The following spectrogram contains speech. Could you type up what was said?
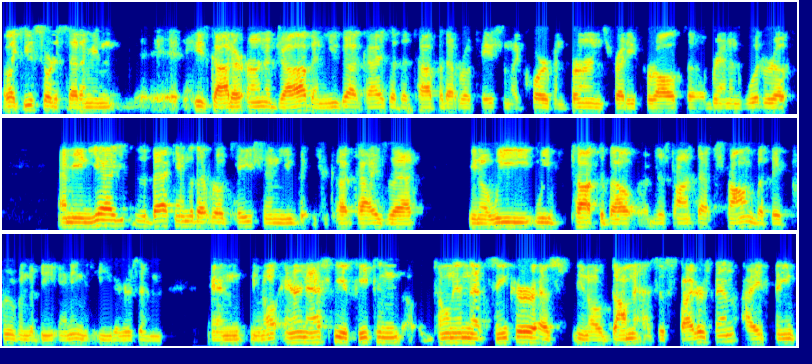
like you sort of said. I mean, he's got to earn a job, and you got guys at the top of that rotation like Corbin Burnes, Freddy Peralta, Brandon Woodruff. I mean, yeah, the back end of that rotation, you you got guys that, you know, we we've talked about just aren't that strong, but they've proven to be innings eaters, and and you know, Aaron Ashby, if he can tone in that sinker as you know dominant as his slider's been, I think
